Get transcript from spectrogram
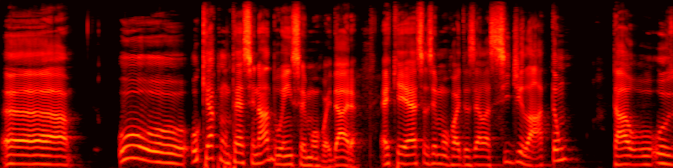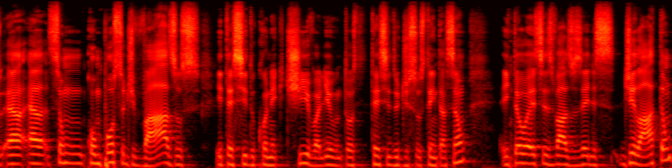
Uh, o, o que acontece na doença hemorroidária é que essas hemorroidas elas se dilatam tá? O, o, é, é, são um composto de vasos e tecido conectivo ali, um tecido de sustentação. Então, esses vasos, eles dilatam.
